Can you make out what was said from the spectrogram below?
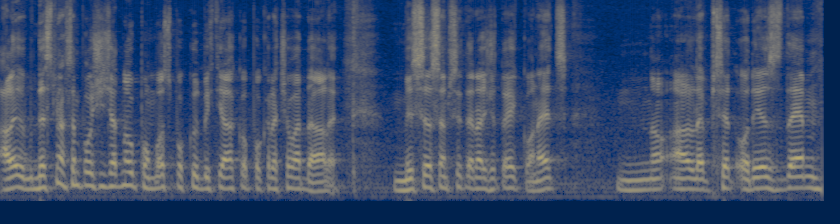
ale nesměl jsem použít žádnou pomoc, pokud bych chtěl jako pokračovat dále. Myslel jsem si teda, že to je konec, No ale před odjezdem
